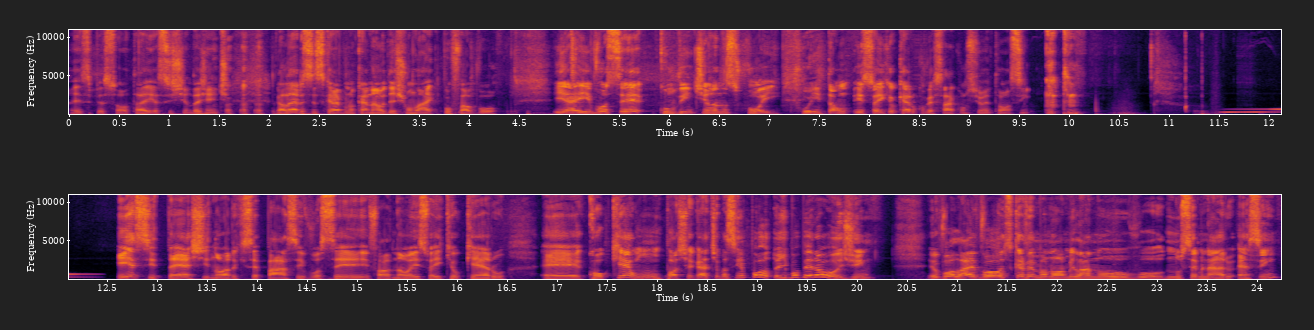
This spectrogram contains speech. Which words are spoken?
esse pessoal tá aí assistindo a gente. Galera, se inscreve no canal e deixa um like, por favor. E aí você, com 20 anos, foi. Fui. Então, isso aí que eu quero conversar com o senhor, então, assim. Esse teste, na hora que você passa e você fala, não, é isso aí que eu quero, é, qualquer um pode chegar, tipo assim, porra, tô de bobeira hoje, hein? Eu vou lá e vou escrever meu nome lá no, vou- no seminário. É assim?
